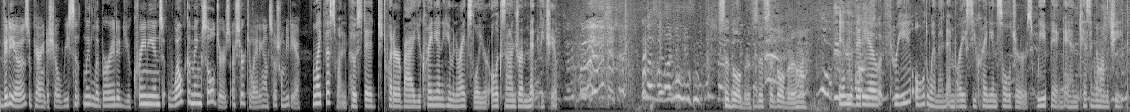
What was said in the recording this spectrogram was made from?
Videos appearing to show recently liberated Ukrainians welcoming soldiers are circulating on social media. Like this one, posted to Twitter by Ukrainian human rights lawyer Oleksandra Matviichuk. Добре, все, все добре. In the video, three old women embrace Ukrainian soldiers, weeping and kissing them on the cheek.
